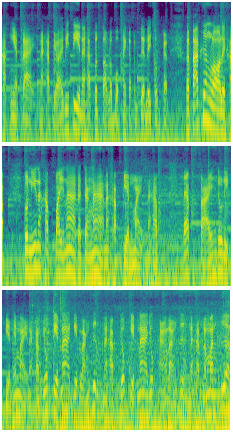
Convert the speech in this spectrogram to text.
พักเงียบได้นะครับ เดี๋ยวให้พี่ซี่นะครับทดสอบระบบให้กับเพื่อนๆได้ชมกันสตาร์ทเครื่องรอเลยครับตัวนี้นะครับไฟหน้ากระจังหน้านะครับ เปลี่ยนใหม่นะครับแป๊บสายไฮดรอลิกเปลี่ยนให้ใหม่นะครับยกเกจหน้าเกจหลังขึ้นนะครับ ยกเกจหน้ายกหางหลังขึ้นนะครับ น้ำมันเครื่อง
